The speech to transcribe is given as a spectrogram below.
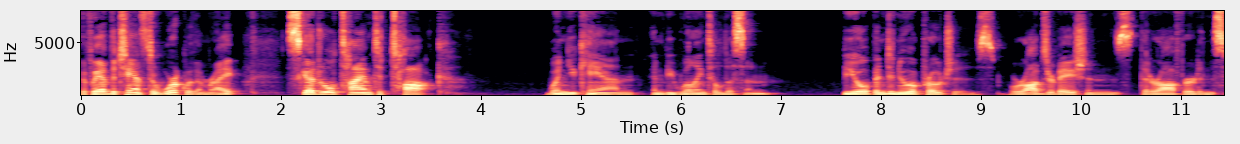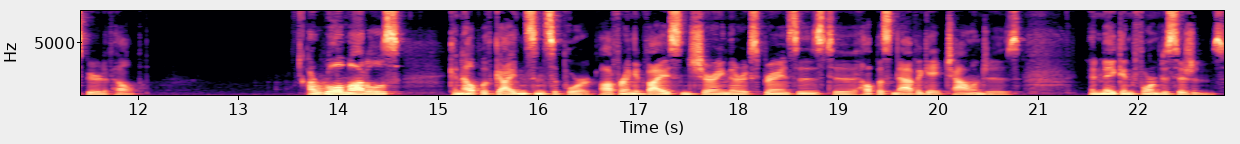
If we have the chance to work with them, right? Schedule time to talk when you can and be willing to listen. Be open to new approaches or observations that are offered in the spirit of help. Our role models can help with guidance and support, offering advice and sharing their experiences to help us navigate challenges and make informed decisions.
